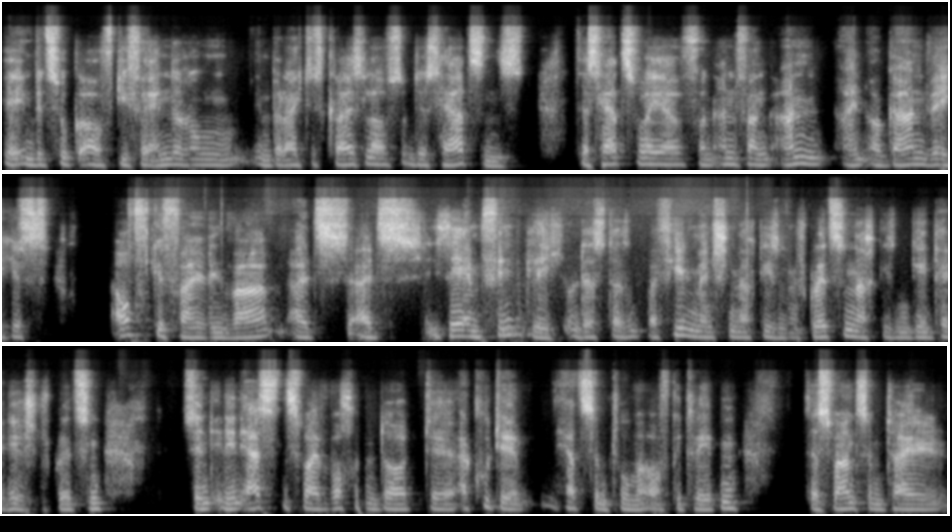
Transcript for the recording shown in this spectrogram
äh, in Bezug auf die Veränderungen im Bereich des Kreislaufs und des Herzens. Das Herz war ja von Anfang an ein Organ, welches aufgefallen war als, als sehr empfindlich. Und das, das bei vielen Menschen nach diesen Spritzen, nach diesen gentechnischen Spritzen, sind in den ersten zwei Wochen dort äh, akute Herzsymptome aufgetreten. Das waren zum Teil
